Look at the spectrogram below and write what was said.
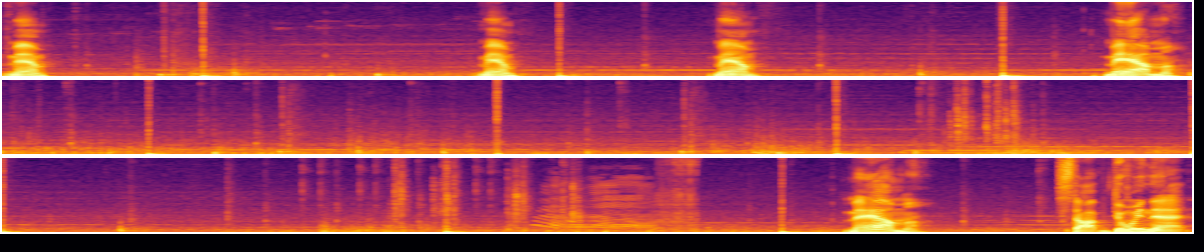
Ma'am? Ma'am? Ma'am? Ma'am? Ma'am! Stop doing that!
